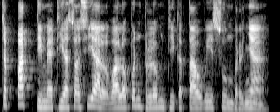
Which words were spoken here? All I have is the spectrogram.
cepat di media sosial walaupun belum diketahui sumbernya.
